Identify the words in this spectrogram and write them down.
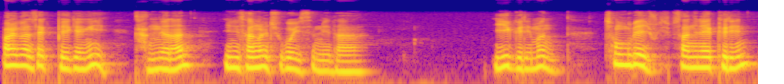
빨간색 배경이 강렬한 인상을 주고 있습니다. 이 그림은 1964년에 그린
